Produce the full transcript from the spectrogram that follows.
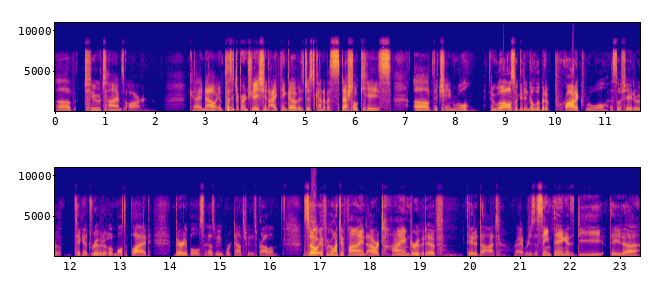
of two times r. Okay, now implicit differentiation I think of as just kind of a special case of the chain rule. And we'll also get into a little bit of product rule associated with taking a derivative of multiplied variables as we work down through this problem. So if we want to find our time derivative, theta dot, right, which is the same thing as d theta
